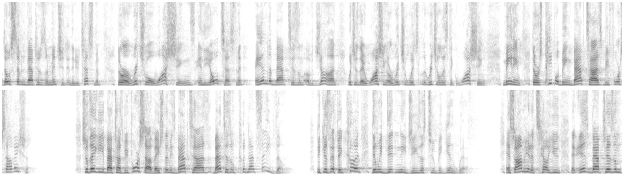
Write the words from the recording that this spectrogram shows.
those seven baptisms are mentioned in the New Testament, there are ritual washings in the Old Testament and the baptism of John, which is a washing or ritual, ritualistic washing, meaning there was people being baptized before salvation. So if they get baptized before salvation, that means baptism could not save them. Because if it could, then we didn't need Jesus to begin with. And so I'm here to tell you that is baptism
